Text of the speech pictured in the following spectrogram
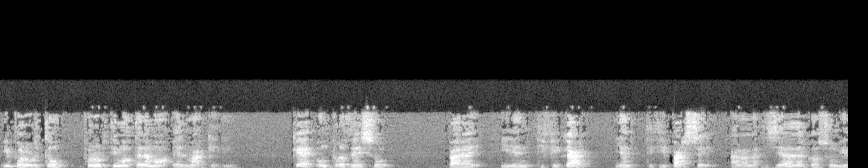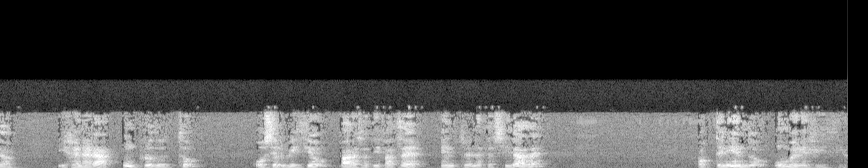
Y por último, por último tenemos el marketing, que es un proceso para identificar y anticiparse a las necesidades del consumidor y generar un producto o servicio para satisfacer entre necesidades obteniendo un beneficio.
